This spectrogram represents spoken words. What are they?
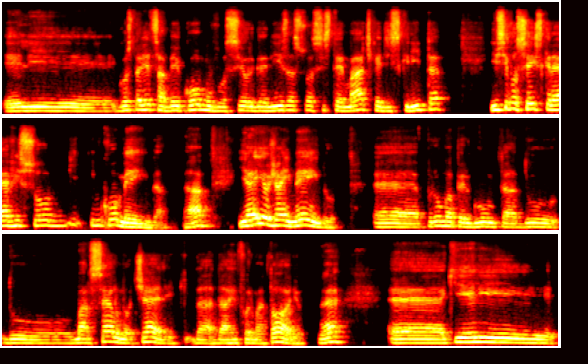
Ele gostaria de saber como você organiza a sua sistemática de escrita e se você escreve sob encomenda. Tá? E aí eu já emendo é, para uma pergunta do, do Marcelo Nocelli, da, da Reformatório, né? É, que ele,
